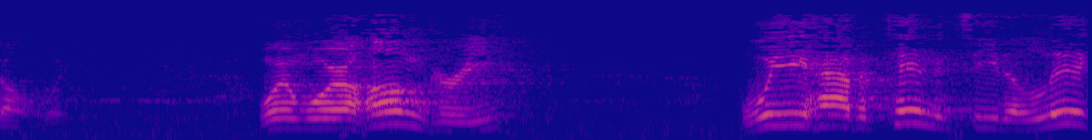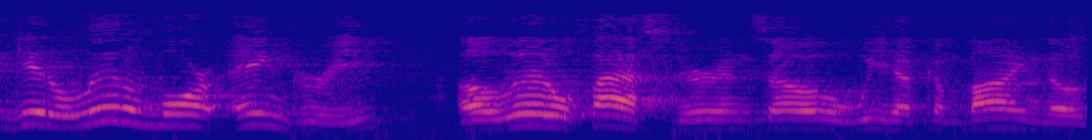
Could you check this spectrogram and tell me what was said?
don't we? When we're hungry, we have a tendency to get a little more angry a little faster, and so we have combined those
